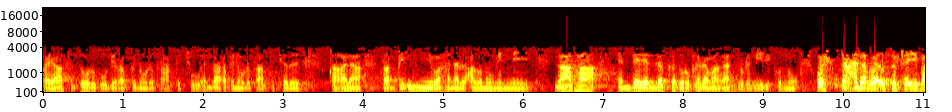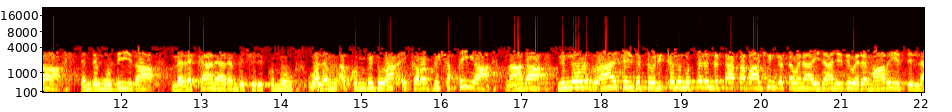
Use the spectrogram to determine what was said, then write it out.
പ്രയാസത്തോടു കൂടി റബ്ബിനോട് പ്രാർത്ഥിച്ചു. എന്താ റബ്ബിനോട് പ്രാർത്ഥിച്ചത്? കാല റബ്ബി ഇന്നി വഹനൽ അൽമു മിന്നി. നാഥ എന്റെ എല്ലൊക്കെ ദുർബലമാകാൻ തുടങ്ങിയിരിക്കുന്നു? എന്റെ മുടിയിത നരക്കാൻ ആരംഭിച്ചിരിക്കുന്നു. വലം നാഥ നിന്നോട് ദുആ ചെയ്തിട്ട് ഒരിക്കലും ഉത്തരം കിട്ടാത്ത ഭാഗ്യം കെട്ടവനായി ഞാൻ ഇതുവരെ മാറിയിട്ടില്ല.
